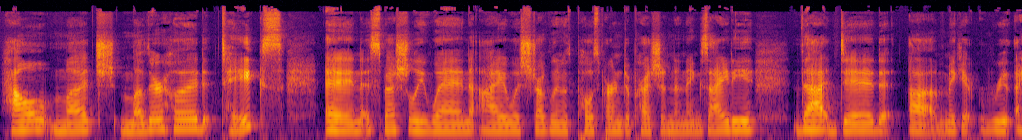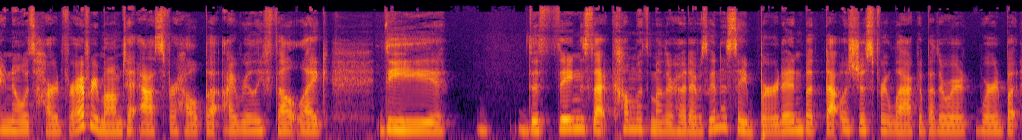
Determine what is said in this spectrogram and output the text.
how much motherhood takes. And especially when I was struggling with postpartum depression and anxiety, that did uh, make it. Re- I know it's hard for every mom to ask for help, but I really felt like the the things that come with motherhood i was going to say burden but that was just for lack of better word, but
